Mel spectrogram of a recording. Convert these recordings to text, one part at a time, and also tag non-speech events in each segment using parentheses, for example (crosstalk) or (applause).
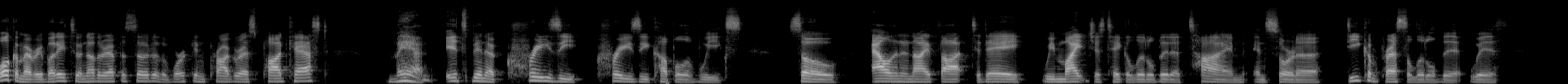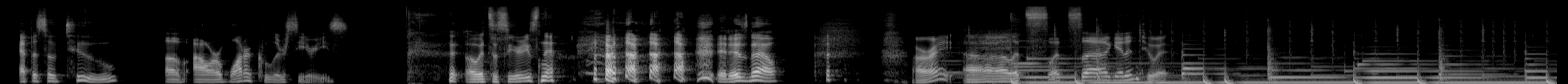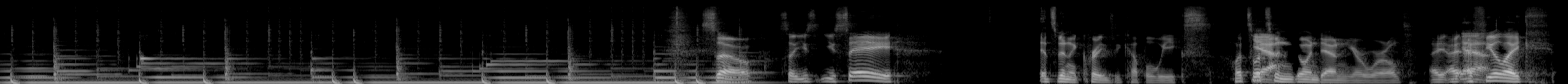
Welcome, everybody, to another episode of the Work in Progress podcast. Man, it's been a crazy, crazy couple of weeks. So, Alan and I thought today we might just take a little bit of time and sort of decompress a little bit with episode two of our water cooler series. (laughs) oh, it's a series now. (laughs) it is now. (laughs) All right, uh, let's let's uh, get into it. So, so you you say it's been a crazy couple weeks. What's what's Yeah. been going down in your world? I I, I feel like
